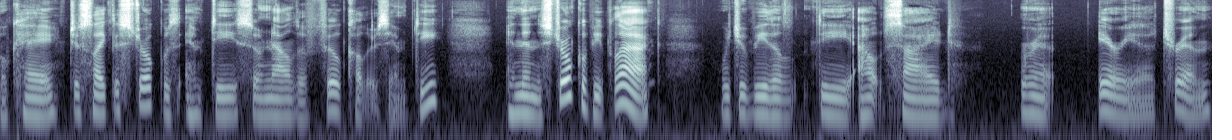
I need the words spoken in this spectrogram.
Okay, just like the stroke was empty, so now the fill color is empty. And then the stroke will be black, which would be the the outside area trim?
